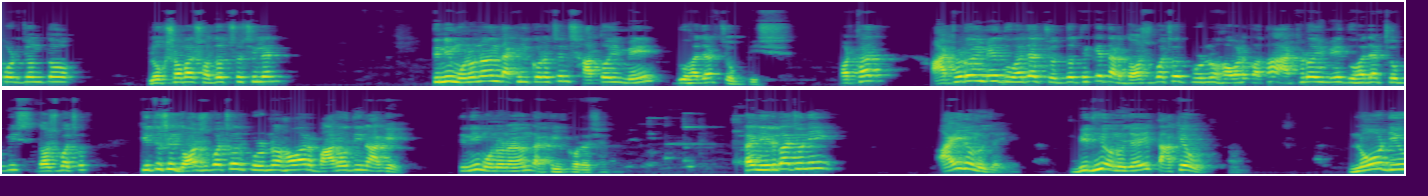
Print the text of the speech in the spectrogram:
পর্যন্ত লোকসভার সদস্য ছিলেন। তিনি মনোনয়ন দাখিল করেছেন সাতই মে দু হাজার চব্বিশ। অর্থাৎ আঠারোই মে দু হাজার চোদ্দ থেকে তার দশ বছর পূর্ণ হওয়ার কথা, আঠারোই মে দু দশ বছর। কিন্তু সেই দশ বছর পূর্ণ হওয়ার বারো দিন আগে তিনি মনোনয়ন দাখিল করেছেন। তাই নির্বাচনী আইন অনুযায়ী, বিধি অনুযায়ী তাকেও নো ডিউ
